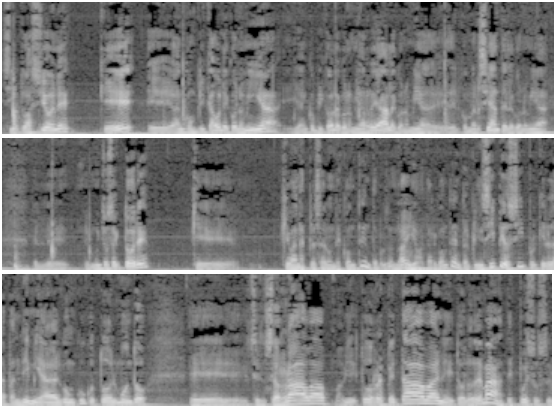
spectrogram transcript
situaciones que eh, han complicado la economía y han complicado la economía real, la economía de- del comerciante, la economía de, de muchos sectores que, que van a expresar un descontento. Por eso nadie va a estar contento. Al principio sí, porque era la pandemia, un cuco, todo el mundo eh, se encerraba, había, todos respetaban y todo lo demás. Después eso se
